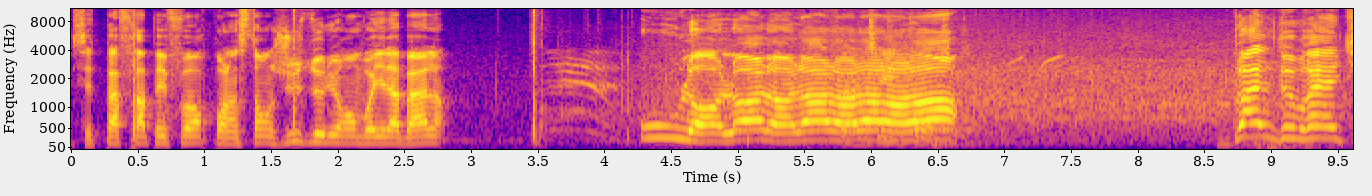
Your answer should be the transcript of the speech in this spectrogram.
J'essaie de pas frapper fort pour l'instant, juste de lui renvoyer la balle. Ouh là là là là là là là Balle de break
